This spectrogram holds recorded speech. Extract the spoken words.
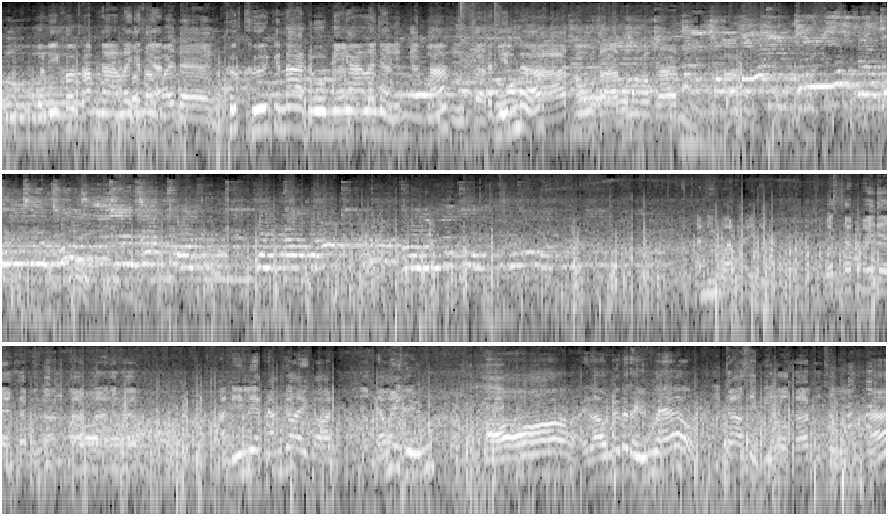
ธุวันนี้เขาทำงานอะไรกันเนี่ยวัดไม้แดงคึกคืนกันหน้าดูมีงานอะไรเนี่ยงานบุญฮะกระถินสากธุระถินเหรอสาธุสาธุเท่ากันอันนี้วัดอะไรเนี่ยวัดทรัพย์ไม้แดงครับเมื่อกี้ที่ผ่านมานะครับ อันนี้เรียกน้ำย่อยก่อนยังไม่ถึง อ๋อ ไอเราเนี่ยก็ถึงแล้วอีก 90กิโลครับจะถึงฮะ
